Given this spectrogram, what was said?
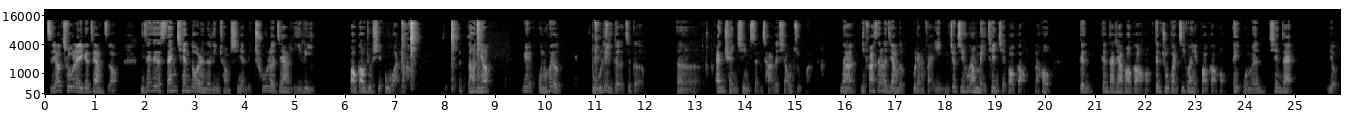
只要出了一个这样子哦，你在这个三千多人的临床试验里出了这样一例，报告就写不完了。然后你要，因为我们会有独立的这个呃安全性审查的小组嘛。那你发生了这样的不良反应，你就几乎要每天写报告，然后跟跟大家报告哈，跟主管机关也报告哈。哎，我们现在有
